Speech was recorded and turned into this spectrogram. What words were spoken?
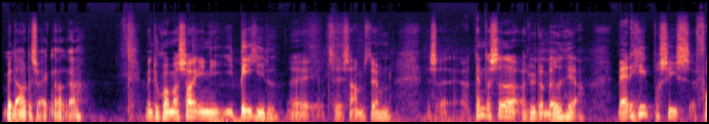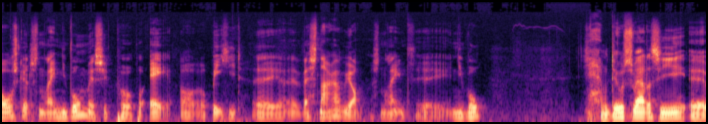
men der var desværre ikke noget at gøre. Men du kommer så ind i, i B-hittet øh, til samme stævne. Så, dem, der sidder og lytter med her, hvad er det helt præcis forskel sådan rent niveaumæssigt på, på A- og, og B-hit? Øh, hvad snakker vi om sådan rent øh, niveau? Jamen, det er jo svært at sige øh,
